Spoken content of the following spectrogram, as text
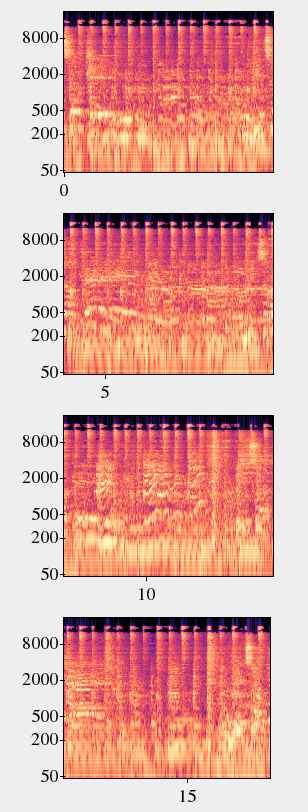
it's okay. Oh, it's okay. Oh, it's okay. It's okay. It's okay.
